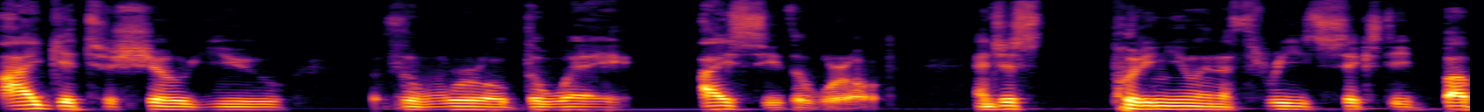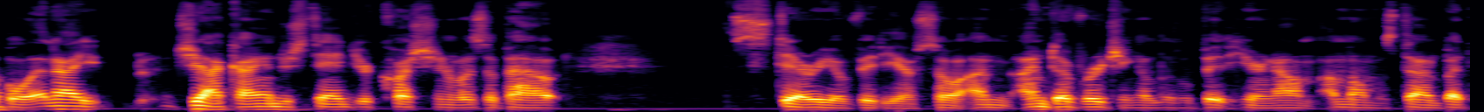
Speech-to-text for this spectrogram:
I get to show you the world the way I see the world and just putting you in a 360 bubble. And I, Jack, I understand your question was about stereo video. So I'm, I'm diverging a little bit here now. I'm, I'm almost done. But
